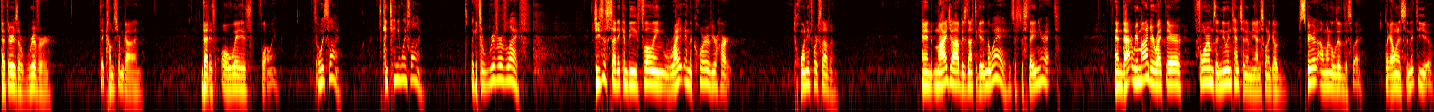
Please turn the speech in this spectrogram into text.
that there is a river that comes from God that is always flowing? It's always flowing, it's continually flowing. Like it's a river of life. Jesus said it can be flowing right in the core of your heart 24 7. And my job is not to get in the way, it's just to stay near it. And that reminder right there forms a new intention in me. I just want to go, Spirit, I want to live this way. Like, I want to submit to you.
